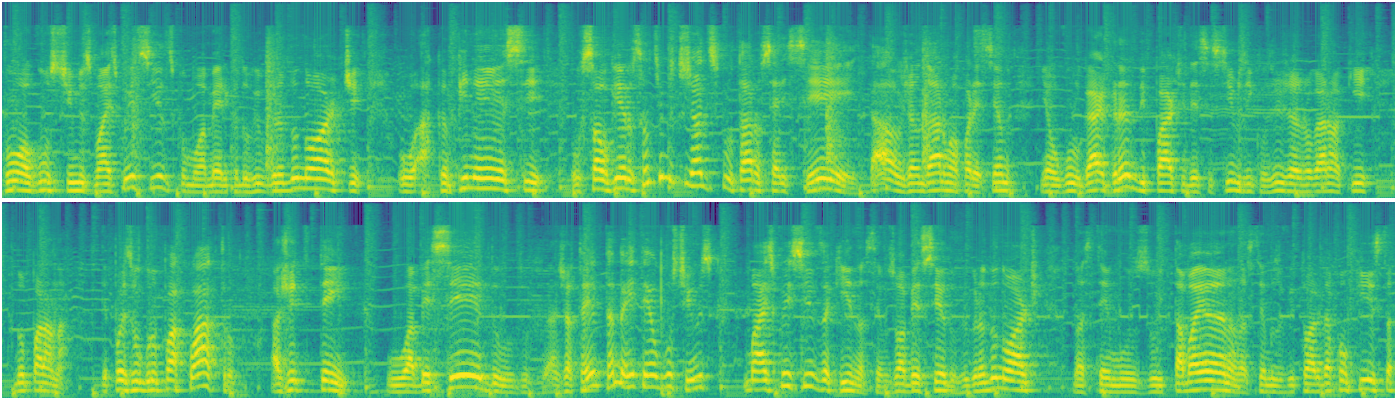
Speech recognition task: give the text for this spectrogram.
com alguns times mais conhecidos, como o América do Rio Grande do Norte, o, a Campinense, o Salgueiro, são times que já disputaram Série C e tal, já andaram aparecendo em algum lugar. Grande parte desses times, inclusive, já jogaram aqui no Paraná. Depois o grupo A4, a gente tem o ABC, do, do, já tem, também tem alguns times mais conhecidos aqui. Nós temos o ABC do Rio Grande do Norte, nós temos o Itabaiana, nós temos o Vitória da Conquista,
